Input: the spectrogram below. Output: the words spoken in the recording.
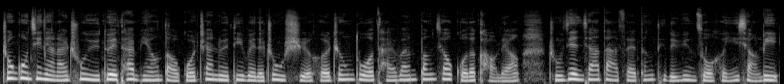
中共近年来出于对太平洋岛国战略地位的重视和争夺台湾邦交国的考量，逐渐加大在当地的运作和影响力，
